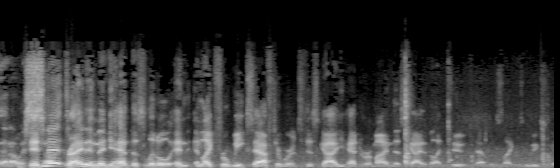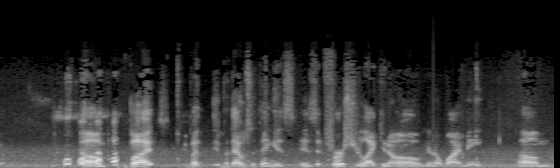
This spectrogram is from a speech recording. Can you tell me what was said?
that always didn't sucked. it right and then you had this little and, and like for weeks afterwards this guy you had to remind this guy to be like dude that was like two weeks ago um, but but but that was the thing is is at first you're like you know oh you know why me um,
